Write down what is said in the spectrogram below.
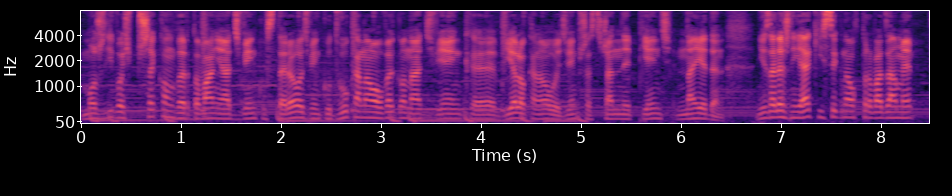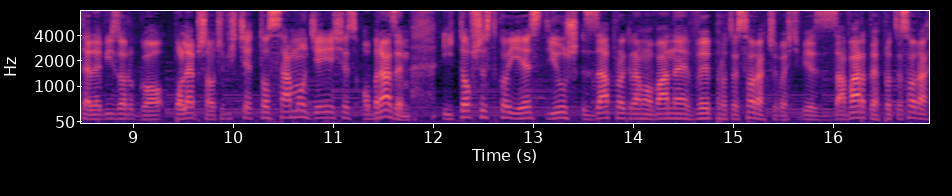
możliwość przekonwertowania dźwięku stereo, dźwięku dwukanałowego na dźwięk e, wielokanałowy, dźwięk przestrzenny 5 na 1. Niezależnie jaki sygnał wprowadzamy, telewizor go polepsza. Oczywiście to samo dzieje się z obrazem i to wszystko jest już zaprogramowane w procesorach, czy właściwie zawarte w procesorach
